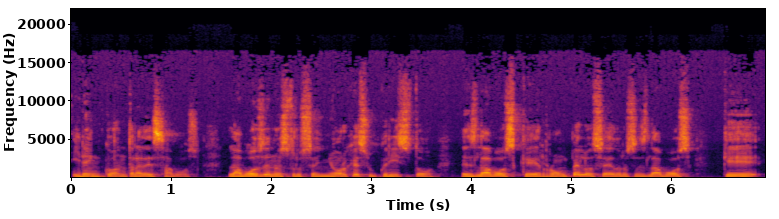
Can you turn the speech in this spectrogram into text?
ir en contra de esa voz. La voz de nuestro Señor Jesucristo es la voz que rompe los cedros, es la voz que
